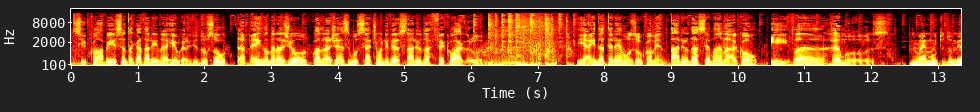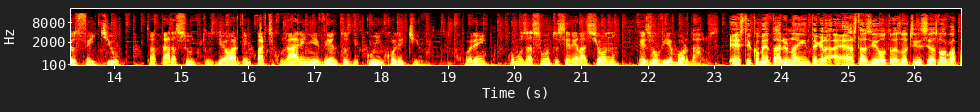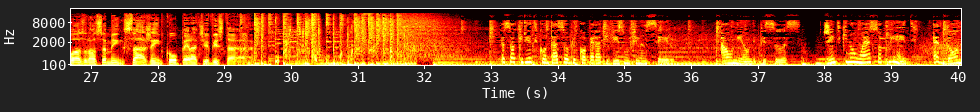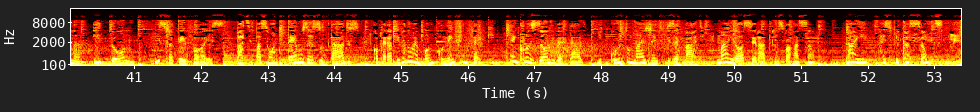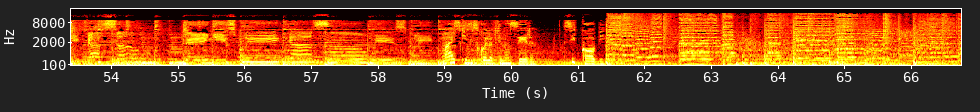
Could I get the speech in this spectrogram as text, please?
Cicobi Santa Catarina, Rio Grande do Sul, também homenageou o 47º aniversário da FECOAGRO. E ainda teremos o comentário da semana com Ivan Ramos. Não é muito do meu feitio tratar assuntos de ordem particular em eventos de cunho coletivo. Porém, como os assuntos se relacionam, resolvi abordá-los. Este comentário na íntegra, estas e outras notícias logo após a nossa mensagem cooperativista. Eu só queria te contar sobre o cooperativismo financeiro. A união de pessoas. Gente que não é só cliente, é dona e dono. Isso é ter voz. Participação até nos resultados. Cooperativa não é banco nem fintech. É inclusão de verdade. E quanto mais gente fizer parte, maior será a transformação. Tá aí a explicação. Explicação, tem explicação, explicação. Mais que uma escolha financeira. Cicobi.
